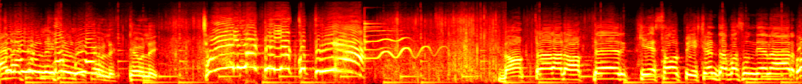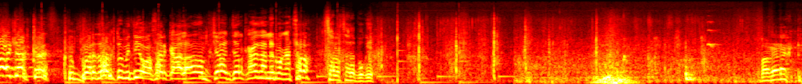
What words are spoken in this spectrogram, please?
काय नाही ठेवलंय ठेवलंय ठेवलंय ठेवलंय. डॉक्टर केसावर पेशंट तपासून देणार. ओ डॉक्टर बरं झालं तुम्ही दिवासारखा आला. आमच्या काय झालं बघा चला. चला चला बघूया. बघा डॉक्टर.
